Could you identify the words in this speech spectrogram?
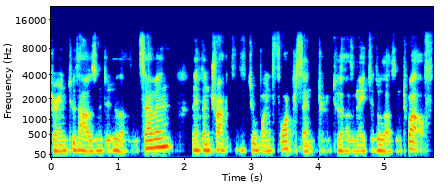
during 2000 to 2007, and it contracted to 2.4% during 2008 to 2012.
